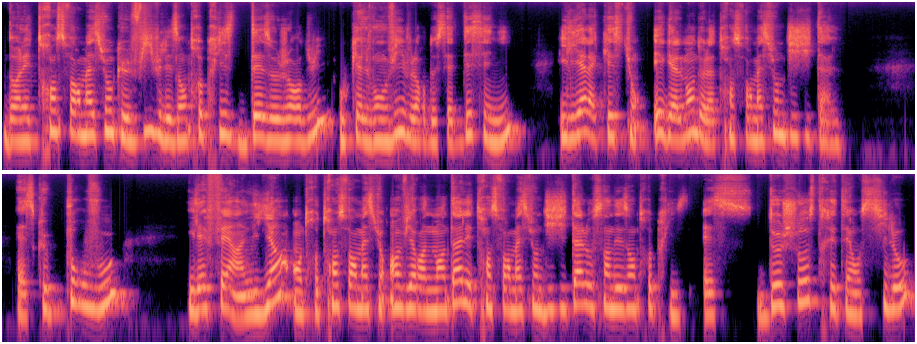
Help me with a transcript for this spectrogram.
Dans les transformations que vivent les entreprises dès aujourd'hui ou qu'elles vont vivre lors de cette décennie, il y a la question également de la transformation digitale. Est-ce que pour vous, il est fait un lien entre transformation environnementale et transformation digitale au sein des entreprises? Est-ce deux choses traitées en silo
